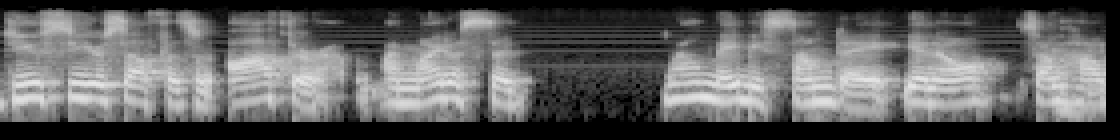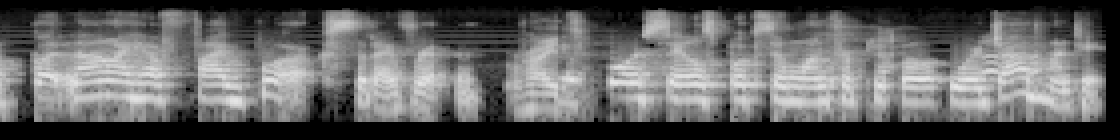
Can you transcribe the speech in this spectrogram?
do you see yourself as an author? I might have said, well, maybe someday, you know, somehow. Mm-hmm. But now I have five books that I've written. Right. Four sales books and one for people who are job hunting.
